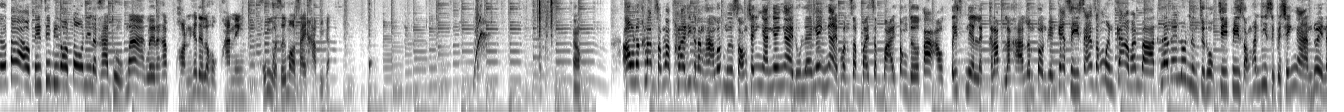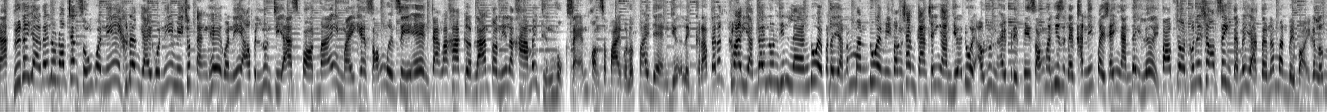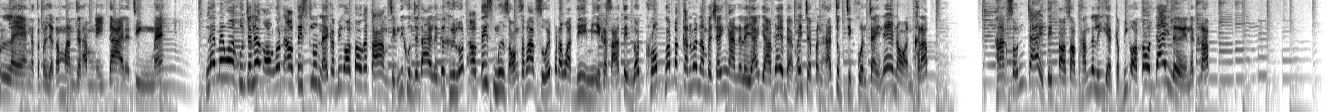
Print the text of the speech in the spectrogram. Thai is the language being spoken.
Toyota Altis ที่ Big Auto นี่ราคาถูกมากเลยนะครับ ผ่อนแค่เดือนละหกพันเองคุ้มกว่าซื้อมอเตอร์ไซค์ขับอีกอะเอา เอาละครับสำหรับใครที่กำลังหารถมือ 2 ใช้งานง่ายๆ ดูแลง่ายๆ ผ่อนสบายๆ ต้อง Toyota Altis เนี่ยแหละครับ ราคาเริ่มต้นเพียงแค่ 429,000 บาท แล้วได้รุ่น 1.6G ปี 2020 ไปใช้งานด้วยนะ หรือถ้าอยากได้รุ่นออปชั่นสูงกว่านี้ เครื่องใหญ่กว่านี้มีชุดแต่งเท่กว่านี้เอาเป็นรุ่น GR Sport ไหมใหมแค่ 24,000เอง จากราคาเกือบล้านตอนนี้ราคาไม่ถึง 600,000ผ่อนสบายกว่ารถป้ายแดงเยอะเลยครับแต่ถ้าใครอยากได้รุ่นที่แรงด้วยประหยัดน้ำมันด้วยมีฟังก์ชันการใช้งานเยอะด้วยเอารุ่นไฮบริดปี 2021 คันนี้ไปใช้งานได้เลยตอบโจทย์คนที่ชอบซิ่งแต่ไม่อยากเติมน้ำมันบ่อยๆ ก็รถมันแรงอะแต่ประหยัดน้ำมันจะทำไงได้ล่ะจริงไหมและไม่ว่าคุณจะเลือกออกรถอัลติสรุ่นไหนกับบิ๊กออโต้ก็ตาม สิ่งที่คุณจะได้เลยก็คือรถอัลติสมือ 2 สภาพสวยประวัติดี มีเอกสารติดรถครบ รับประกันว่านำไปใช้งานในระยะยาวได้แบบไม่เจอปัญหาจุกจิกกวนใจแน่นอนครับ หากสนใจติดต่อสอบถามรายละเอียดกับบิ๊กออโต้ได้เลยนะครับ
